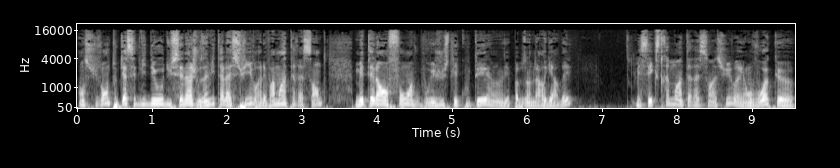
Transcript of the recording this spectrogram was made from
en suivant. En tout cas, cette vidéo du Sénat, je vous invite à la suivre, elle est vraiment intéressante. Mettez-la en fond, hein, vous pouvez juste l'écouter, hein, il n'y a pas besoin de la regarder. Mais c'est extrêmement intéressant à suivre et on voit que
